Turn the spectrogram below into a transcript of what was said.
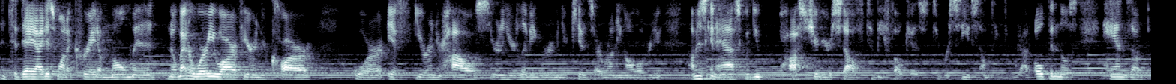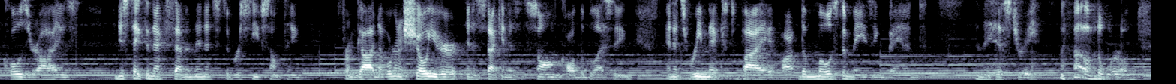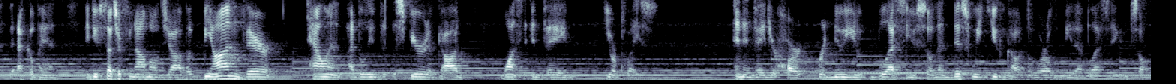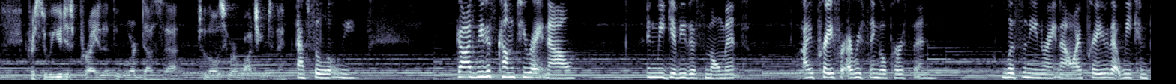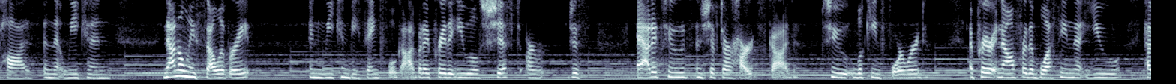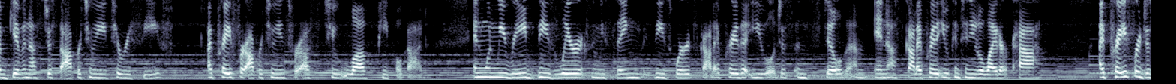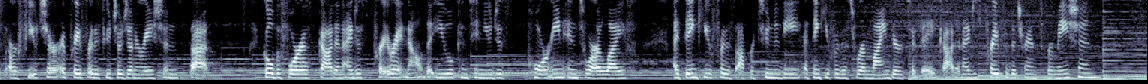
And today I just want to create a moment, no matter where you are, if you're in your car, or if you're in your house, you're in your living room, and your kids are running all over you, I'm just going to ask would you posture yourself to be focused, to receive something from God? Open those hands up, close your eyes, and just take the next seven minutes to receive something from God. Now, we're going to show you here in a second is the song called The Blessing, and it's remixed by uh, the most amazing band in the history of the world, the Echo Band. They do such a phenomenal job, but beyond their talent, I believe that the Spirit of God wants to invade your place and invade your heart, renew you, bless you. So then this week you can go out in the world and be that blessing. And so, Christy, will you just pray that the Lord does that to those who are watching today? Absolutely. God, we just come to you right now and we give you this moment. I pray for every single person listening right now. I pray that we can pause and that we can not only celebrate and we can be thankful, God, but I pray that you will shift our just attitudes and shift our hearts, God, to looking forward. I pray right now for the blessing that you have given us just the opportunity to receive. I pray for opportunities for us to love people, God. And when we read these lyrics and we sing these words, God, I pray that you will just instill them in us. God, I pray that you continue to light our path. I pray for just our future. I pray for the future generations that go before us, God. And I just pray right now that you will continue just pouring into our life. I thank you for this opportunity. I thank you for this reminder today, God. And I just pray for the transformation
